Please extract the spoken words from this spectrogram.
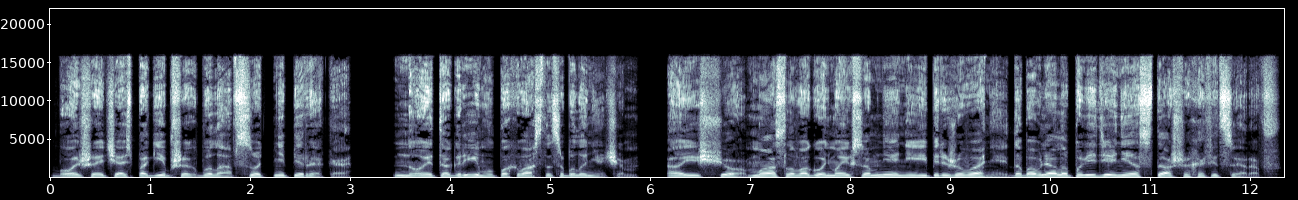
Большая часть погибших была в сотне Пирека, но и Тагриму похвастаться было нечем. А еще масло в огонь моих сомнений и переживаний добавляло поведение старших офицеров.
